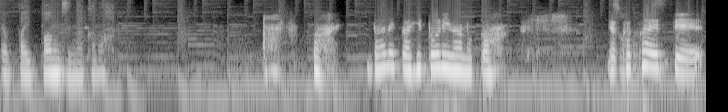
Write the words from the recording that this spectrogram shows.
やっぱ一般人だから。か。誰か一人なのか。いや、抱えて、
